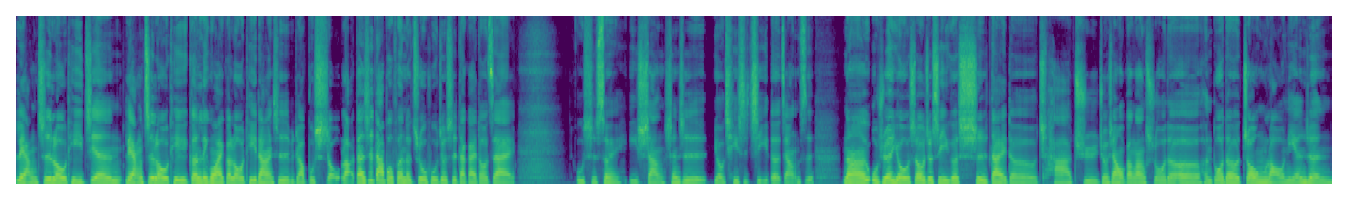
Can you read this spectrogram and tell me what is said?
两只楼梯间，两只楼梯跟另外一个楼梯当然是比较不熟啦，但是大部分的住住户就是大概都在五十岁以上，甚至有七十几的这样子。那我觉得有时候就是一个世代的差距，就像我刚刚说的，呃，很多的中老年人，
